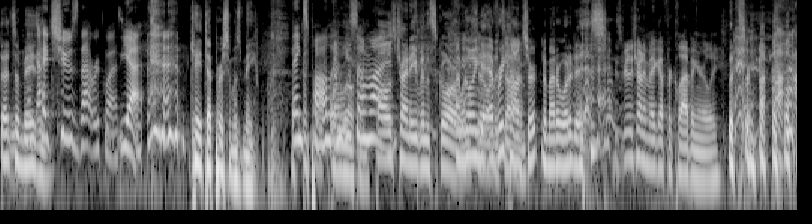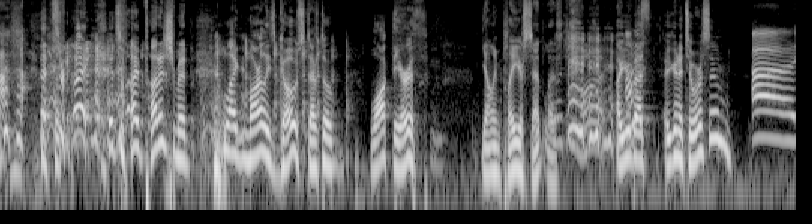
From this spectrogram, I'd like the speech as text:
That's Like, amazing. I choose that request. yeah. Kate, that person was me. Thanks, Paul. Thank you so much. Paul is trying to even the score. I'm one going show to at a every time. concert, no matter what it is. He's really trying to make up for clapping early. That's right. That's right. It's my punishment. Like Marley's ghost, I have to walk the earth yelling, play your set list. Are you about? Are you going to tour soon? Uh,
